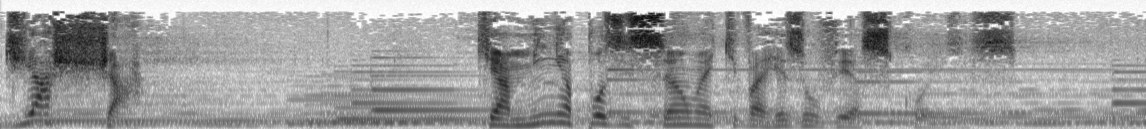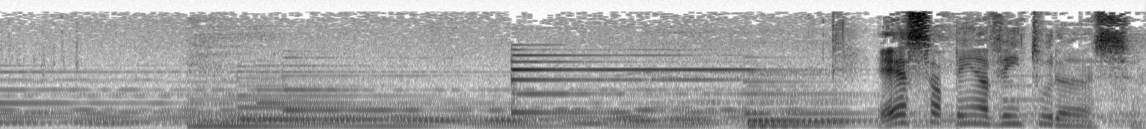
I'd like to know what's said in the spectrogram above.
de achar que a minha posição é que vai resolver as coisas. Essa bem-aventurança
